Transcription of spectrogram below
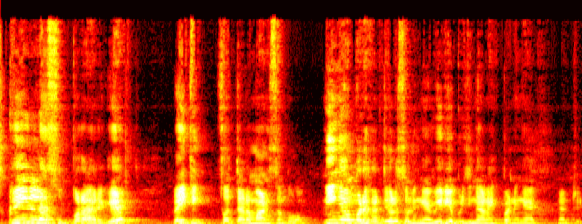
ஸ்க்ரீனில் சூப்பராக இருக்குது வெயிட்டிங் ஃபார் தரமான சம்பவம். நீங்கள் உங்களோட கருத்துக்களை சொல்லுங்கள் வீடியோ பிடிச்சி லைக் பண்ணுங்கள் நன்றி.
